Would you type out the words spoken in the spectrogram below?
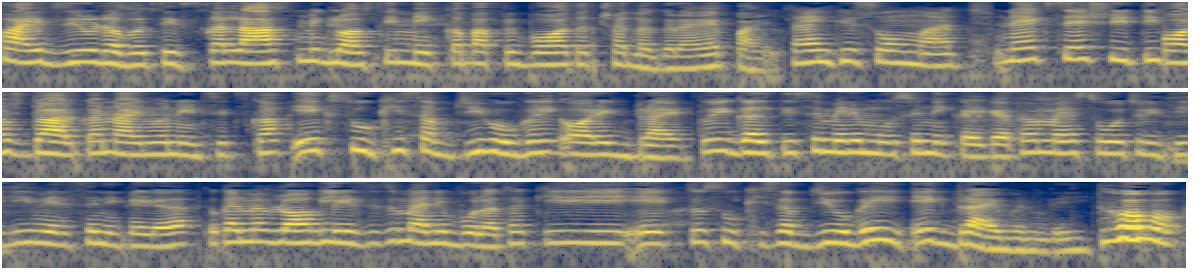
five zero double six का। लास्ट में ग्लॉसी मेकअप आप बहुत अच्छा लग रहा है Payal thank you so much next है श्रीति फौजदार का नाइन वन एट सिक्स का। एक सूखी सब्ज़ी हो गई और एक ड्राई। तो ये गलती से मेरे मुँह से निकल गया था। मैं सोच रही थी कि मेरे से निकल गया था। तो कल मैं ब्लॉग ले रही थी तो मैंने बोला था कि एक तो सूखी सब्ज़ी हो गई, एक ड्राई बन गई। तो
